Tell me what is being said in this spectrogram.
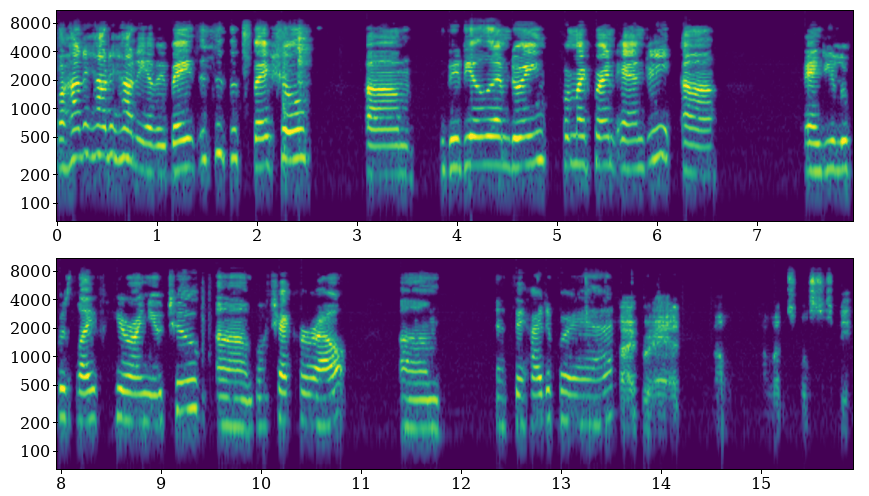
Well, howdy, howdy, howdy, everybody. This is a special um, video that I'm doing for my friend Angie. Uh, Angie Lupa's Life here on YouTube. Um, go check her out. Um, and say hi to Brad. Hi, Brad. Oh, I wasn't supposed to speak.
